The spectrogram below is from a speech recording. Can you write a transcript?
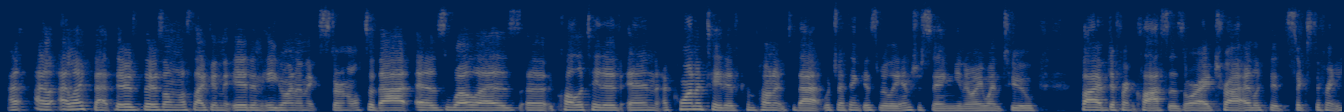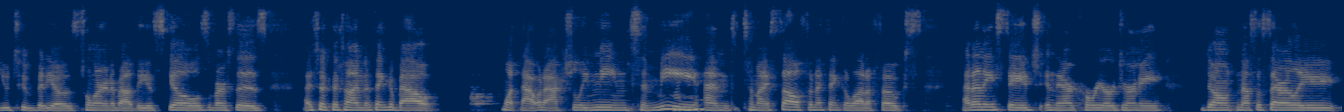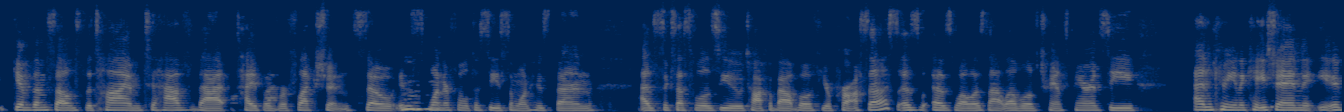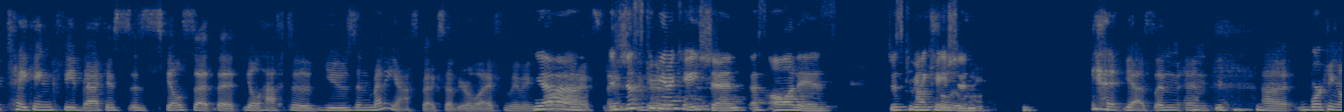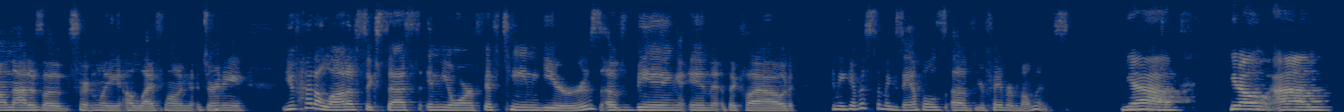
I, I, I, like that. There's there's almost like an id and ego and an external to that, as well as a qualitative and a quantitative component to that, which I think is really interesting. You know, I went to five different classes, or I try I looked at six different YouTube videos to learn about these skills versus I took the time to think about what that would actually mean to me mm-hmm. and to myself. And I think a lot of folks at any stage in their career journey don't necessarily give themselves the time to have that type of reflection. So it's mm-hmm. wonderful to see someone who's been as successful as you talk about both your process as as well as that level of transparency and communication. You know, taking feedback is a skill set that you'll have to use in many aspects of your life moving yeah, forward. It's, nice it's just communication. That's all it is. Just communication. Yes, and and uh, working on that is a certainly a lifelong journey. You've had a lot of success in your 15 years of being in the cloud. Can you give us some examples of your favorite moments? Yeah, you know, um,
